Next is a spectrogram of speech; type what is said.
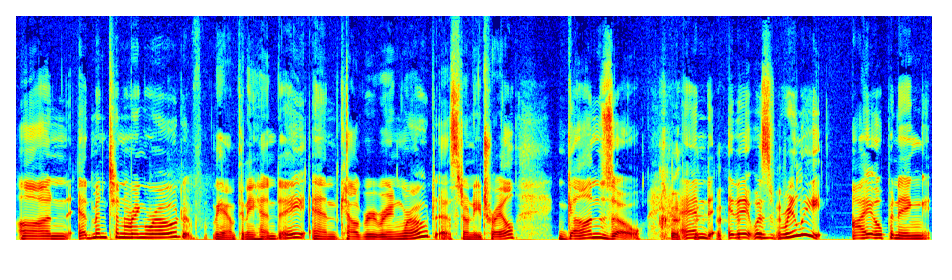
on Edmonton Ring Road, the Anthony Henday, and Calgary Ring Road, uh, Stoney Trail, Gonzo. And, and it was really eye opening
